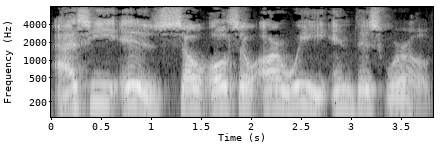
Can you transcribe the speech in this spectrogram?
"As he is, so also are we in this world."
